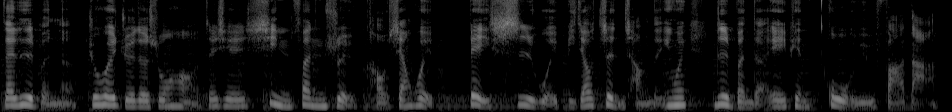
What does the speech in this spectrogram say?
在日本呢就会觉得说，哈，这些性犯罪好像会被视为比较正常的，因为日本的 A 片过于发达。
